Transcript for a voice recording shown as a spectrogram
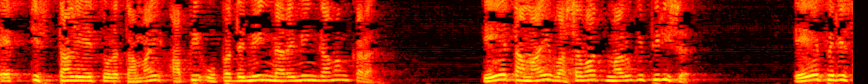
31 තලයේ තුල තමයි අපි උපදෙමින් මැරෙමින් ගමන් කරන්නේ. ඒ තමයි වසවත් මරුගේ පිරිස. ඒ පිරිස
